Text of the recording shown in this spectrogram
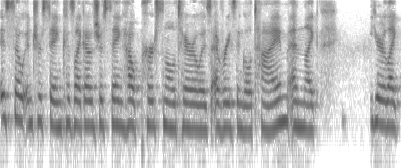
is so interesting because like I was just saying how personal tarot is every single time and like you're like,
